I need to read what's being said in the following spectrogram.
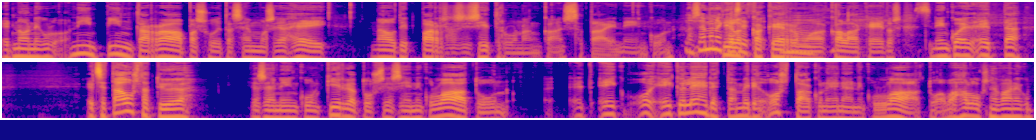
että ne on niin, niin pintaraapasuita semmoisia, hei, nauti parsasi sitruunan kanssa tai niin kuin no semmoinen tilkka käsit- mm. kalakeitos. Niin kuin, et- että, että se taustatyö ja se niin kuin kirjoitus ja siihen niin kuin laatuun, et eikö, eikö lehdet tai mediat, ostaako ne enää niin kuin laatua vai haluatko ne vain niin kuin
